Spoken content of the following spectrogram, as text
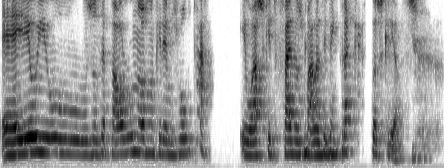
é, eu e o José Paulo, nós não queremos voltar. Eu acho que tu faz as malas e vem para cá com as crianças.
